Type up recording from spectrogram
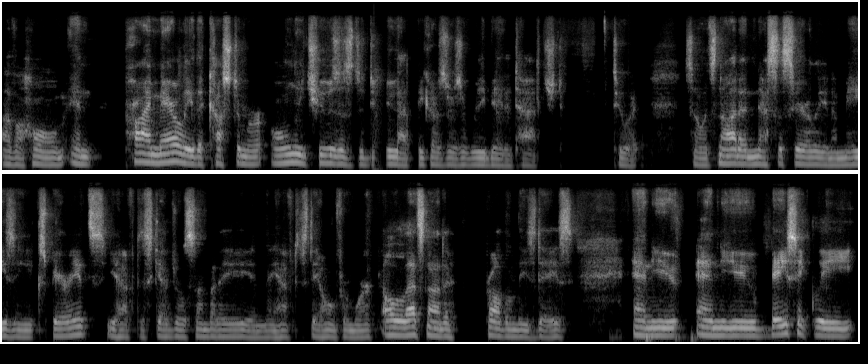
of a home, and primarily the customer only chooses to do that because there's a rebate attached to it. So it's not a necessarily an amazing experience. You have to schedule somebody and they have to stay home from work. Although that's not a problem these days. And you and you basically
